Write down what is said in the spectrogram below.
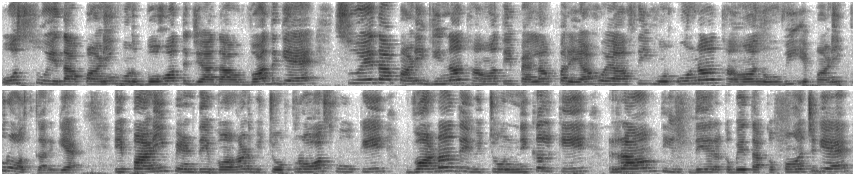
ਉਸ ਸੂਏ ਦਾ ਪਾਣੀ ਹੁਣ ਬਹੁਤ ਜ਼ਿਆਦਾ ਵੱਧ ਗਿਆ ਹੈ। ਸੂਏ ਦਾ ਪਾਣੀ ਜਿੰਨਾ ਥਾਵਾਂ ਤੇ ਪਹਿਲਾਂ ਭਰਿਆ ਹੋਇਆ ਸੀ, ਹੁਣ ਉਹਨਾਂ ਥਾਵਾਂ ਨੂੰ ਵੀ ਇਹ ਪਾਣੀ ਕ੍ਰੋਸ ਕਰ ਗਿਆ ਇਹ ਪਾਣੀ ਪਿੰਡ ਦੇ ਵਾਹਣ ਵਿੱਚੋਂ ਕ੍ਰੋਸ ਹੋ ਕੇ, ਵਾਹਣਾਂ ਦੇ ਵਿੱਚੋਂ ਨਿਕਲ ਕੇ ਰਾਮ ਤੀਰਥ ਦੇ ਰਕਬੇ ਤੱਕ ਪਹੁੰਚ ਗਿਆ ਹੈ।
